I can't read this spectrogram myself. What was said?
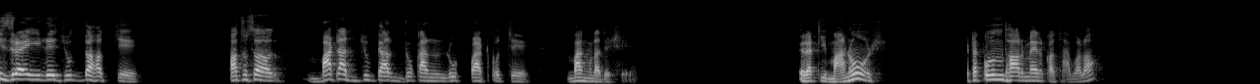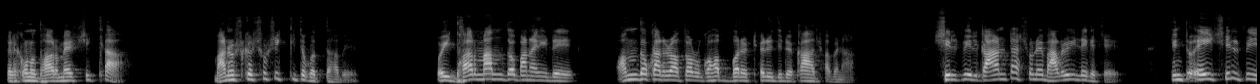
ইসরায়েলে যুদ্ধ হচ্ছে। অথচ বাটার জুতার দোকান লুটপাট করছে বাংলাদেশে। এরা কি মানুষ? এটা কোন ধর্মের কথা বলো? এটা কোন ধর্মের শিক্ষা? মানুষকে সুশিক্ষিত করতে হবে। ওই ধর্মান্ধ বানাইলে অন্ধকারের অতল গহ্বরে ঠেলে দিলে কাজ হবে না। শিল্পীর গানটা শুনে ভালোই লেগেছে। কিন্তু এই শিল্পী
